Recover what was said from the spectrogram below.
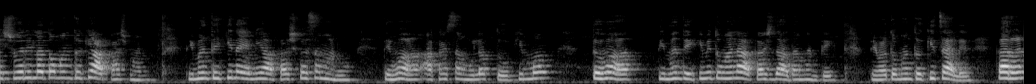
ईश्वरीला तो म्हणतो की आकाश म्हण. ती म्हणते की नाही मी आकाश कसं म्हणू? तेव्हा आकाश सांगू लागतो की मग तेव्हा ती म्हणते की मी तुम्हाला आकाश दादा म्हणते. तेव्हा तो म्हणतो की चालेल. कारण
